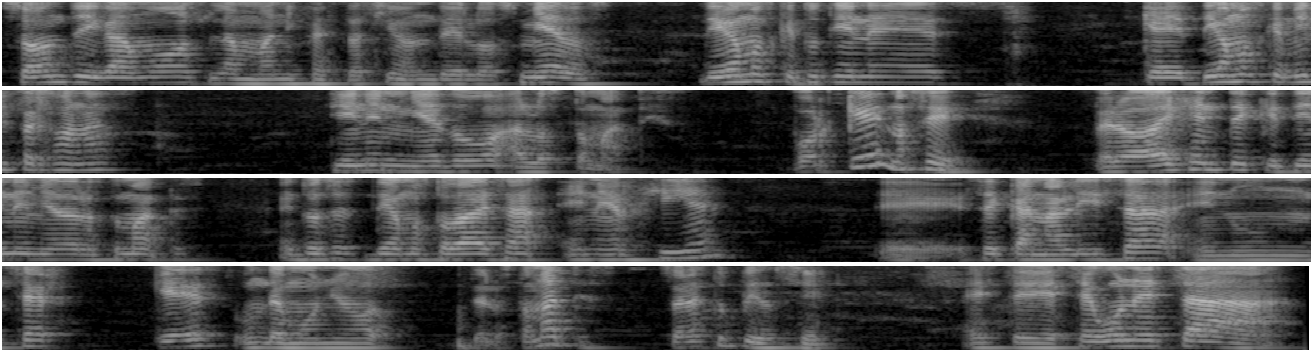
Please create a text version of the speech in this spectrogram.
Son, digamos, la manifestación de los miedos. Digamos que tú tienes, que digamos que mil personas tienen miedo a los tomates. ¿Por qué? No sé. Pero hay gente que tiene miedo a los tomates. Entonces, digamos, toda esa energía eh, se canaliza en un ser, que es un demonio de los tomates. Suena estúpido. Sí. Este, según esta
